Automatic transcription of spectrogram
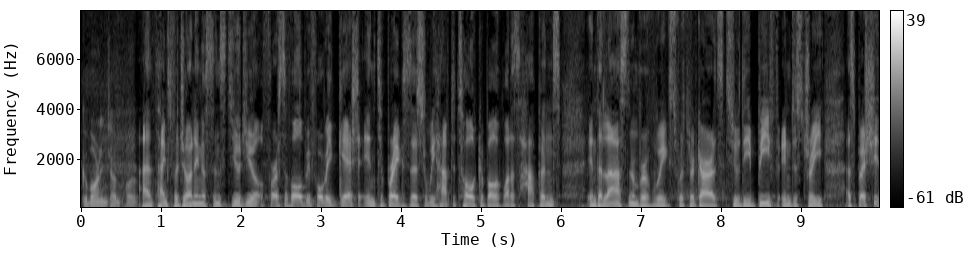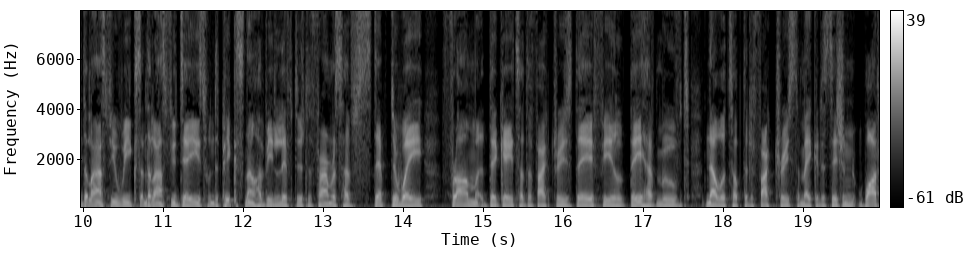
Good morning, John Paul. And thanks for joining us in studio. First of all, before we get into Brexit, we have to talk about what has happened in the last number of weeks with regards to the beef industry, especially the last few weeks and the last few days when the pickets now have been lifted. The farmers have stepped away from the gates of the factories. They feel they have moved. Now it's up to the factories to make a decision. What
